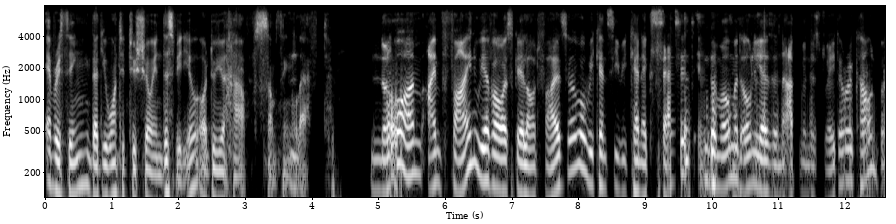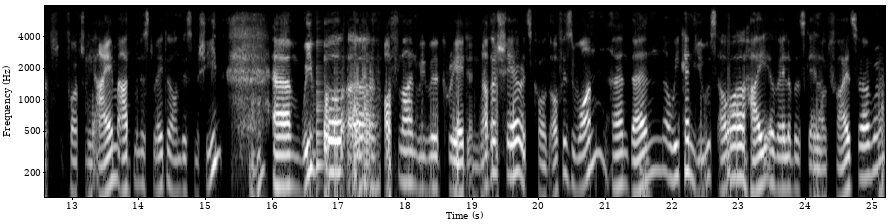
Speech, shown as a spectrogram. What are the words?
everything that you wanted to show in this video, or do you have something Mm. left? No, I'm I'm fine. We have our scale out file server. We can see we can access it in the moment only as an administrator account, but fortunately I'm administrator on this machine. Mhm. Um, we will uh, offline. We will create another share. It's called Office One, and then we can use our high available scale out file server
